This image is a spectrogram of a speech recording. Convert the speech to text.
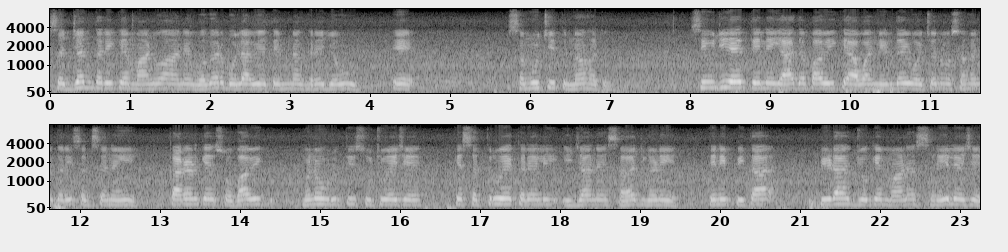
સજ્જન તરીકે માનવા અને વગર બોલાવીએ તેમના ઘરે જવું એ સમુચિત ન હતું. શિવજીએ તેને યાદ અપાવી કે આવા નિર્દય વચનો સહન કરી શકશે નહીં. કારણ કે સ્વાભાવિક મનોવૃત્તિ સૂચવે છે કે શત્રુએ કરેલી ઈજાને સહજ ગણી તેની પિતા પીડા જોકે માણસ સહી લે છે.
